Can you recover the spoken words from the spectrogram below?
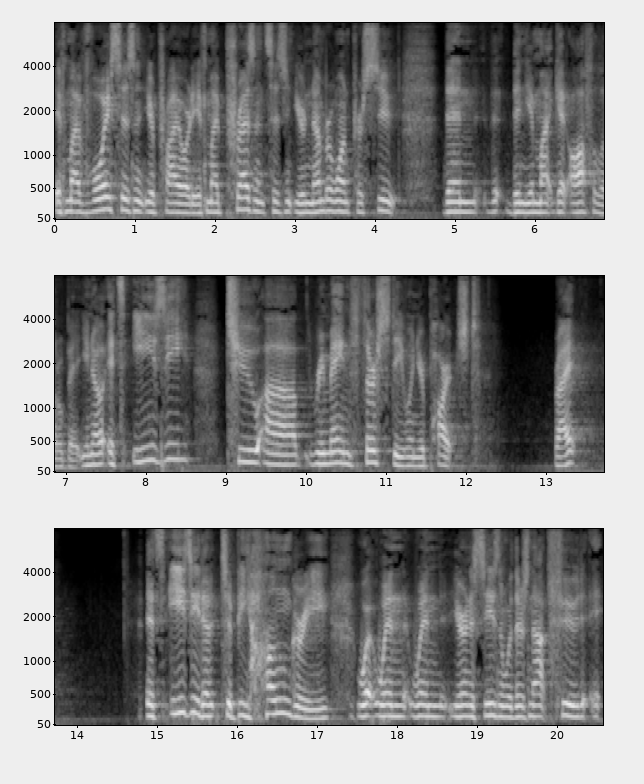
if my voice isn't your priority, if my presence isn't your number one pursuit, then, then you might get off a little bit. You know, it's easy to uh, remain thirsty when you're parched, right? It's easy to, to be hungry when, when you're in a season where there's not food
